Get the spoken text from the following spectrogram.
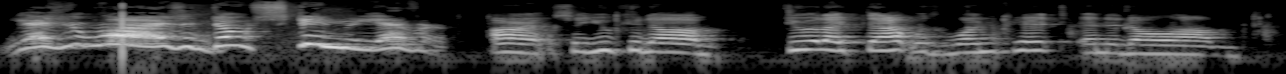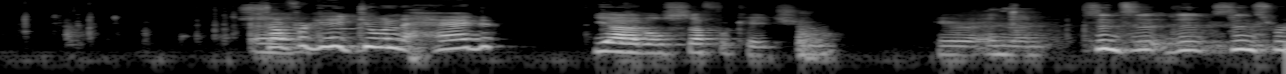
Yes, it was, and don't skin me ever. All right, so you could um do it like that with one pit, and it'll um Uh, Suffocate you in the head. yeah, it'll suffocate you here, and then since it, since we're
